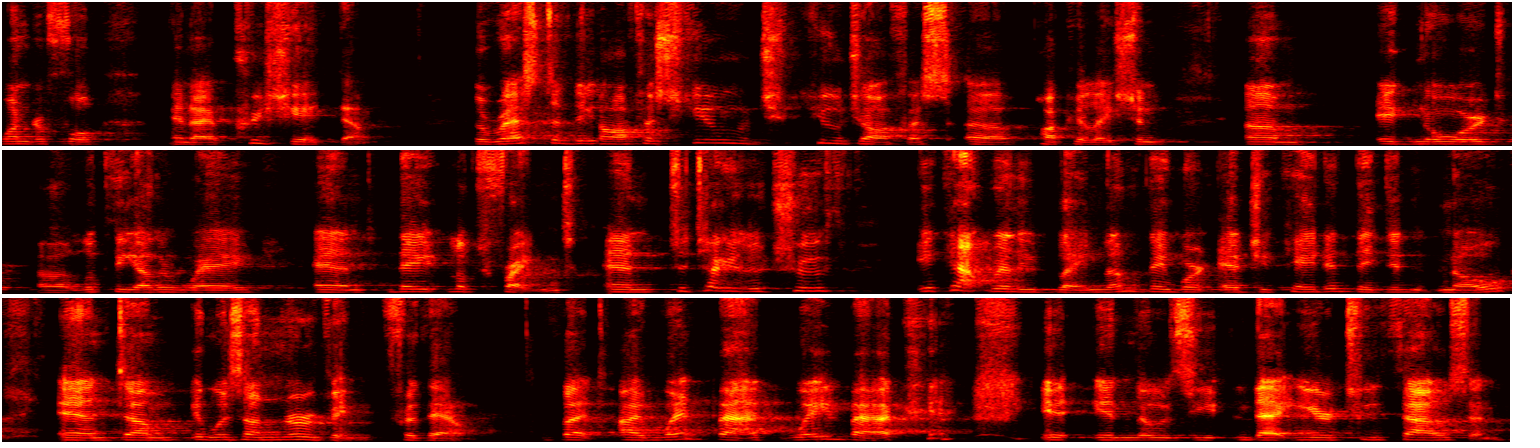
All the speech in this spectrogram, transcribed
wonderful, and I appreciate them. The rest of the office, huge, huge office uh, population, um, ignored, uh, looked the other way, and they looked frightened. And to tell you the truth, you can't really blame them. They weren't educated, they didn't know, and um, it was unnerving for them. But I went back, way back in, in those, that year 2000,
